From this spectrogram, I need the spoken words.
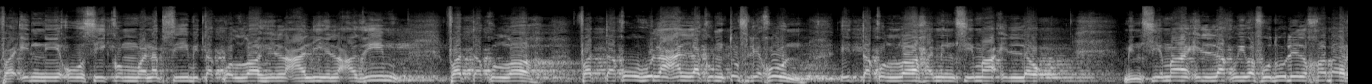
فإني أوصيكم ونفسي بتقوى الله العلي العظيم فاتقوا الله فاتقوه لعلكم تفلحون. اتقوا الله من سماع اللوق من سماع اللغو وفضول الخبر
